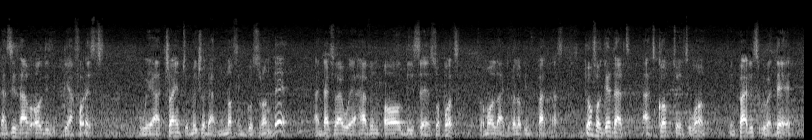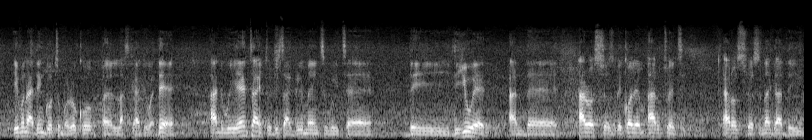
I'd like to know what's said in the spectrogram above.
that still have all these, their forests. We are trying to make sure that nothing goes wrong there. And that's why we are having all this uh, support from all our developing partners. Don't forget that at COP21 in Paris, we were there. Even I didn't go to Morocco uh, last year, they were there. And we entered into this agreement with uh, the, the UN and uh, Arnold they call him R20. Arnold Schwarzenegger, the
